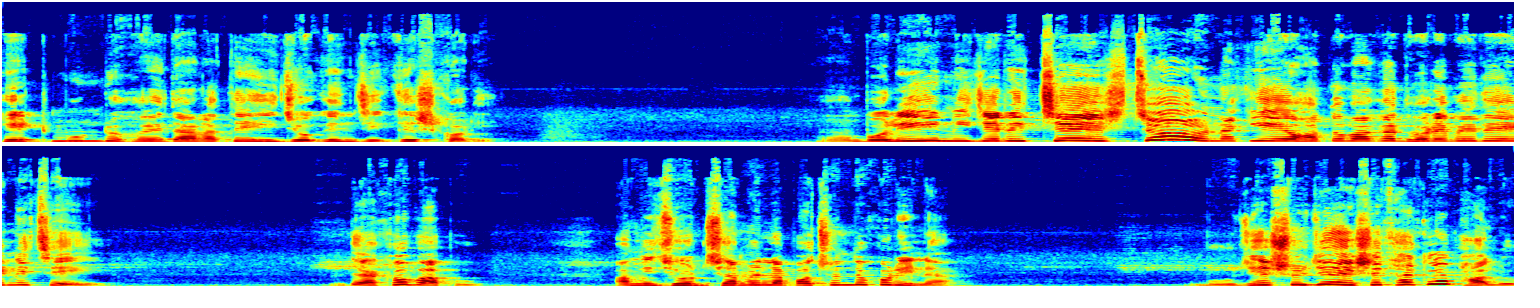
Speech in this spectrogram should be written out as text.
হেটমুন্ড হয়ে দাঁড়াতেই যোগেন জিজ্ঞেস করে, বলি, নিজের ইচ্ছে এসছো? নাকি এ হতবাগা ধরে বেঁধে এনেছে? দেখো বাপু, আমি ঝুট ঝামেলা পছন্দ করি না। বুঝে সুঝে এসে থাকলে ভালো।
